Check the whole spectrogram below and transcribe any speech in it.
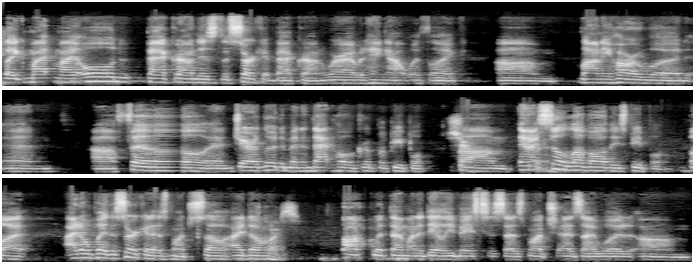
like my my old background is the circuit background, where I would hang out with like um, Lonnie Harwood and uh, Phil and Jared Ludeman and that whole group of people. Um, and I still love all these people, but I don't play the circuit as much, so I don't talk with them on a daily basis as much as I would um,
